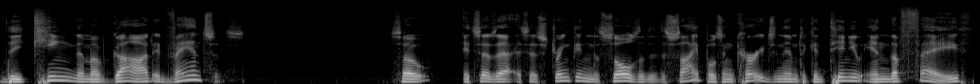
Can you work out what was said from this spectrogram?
the kingdom of God advances. So it says that it says strengthening the souls of the disciples, encouraging them to continue in the faith,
